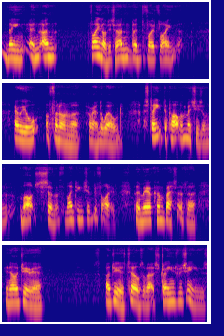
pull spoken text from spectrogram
and un, flying objects unidentified flying aerial phenomena around the world. A State Department message on March 7, 1975, the American ambassador in Algeria, Algiers tells about strange machines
